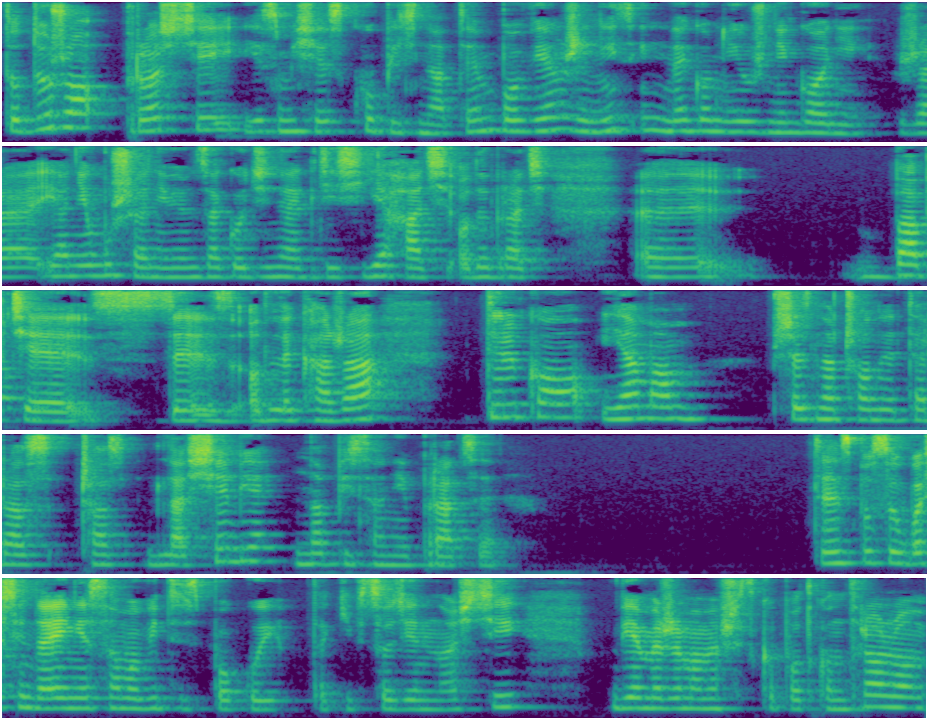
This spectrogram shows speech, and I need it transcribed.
to dużo prościej jest mi się skupić na tym, bo wiem, że nic innego mnie już nie goni, że ja nie muszę, nie wiem, za godzinę gdzieś jechać, odebrać yy, babcię z, z, od lekarza, tylko ja mam przeznaczony teraz czas dla siebie na pisanie pracy. Ten sposób właśnie daje niesamowity spokój, taki w codzienności. Wiemy, że mamy wszystko pod kontrolą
